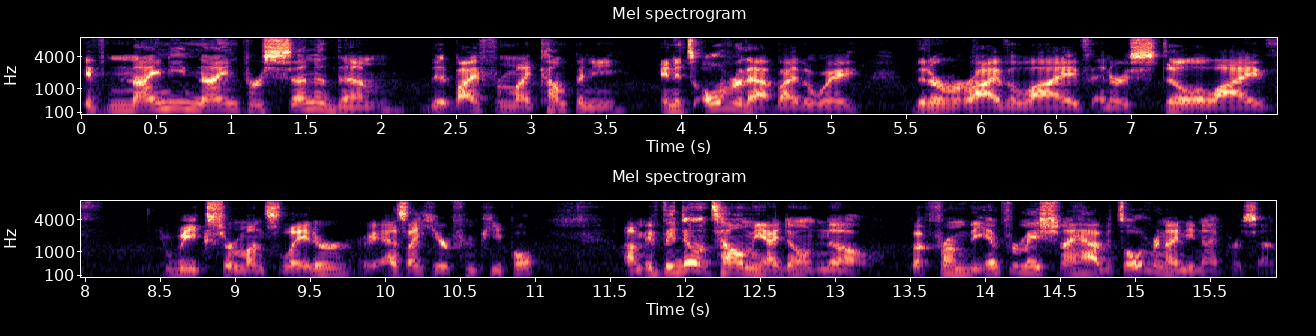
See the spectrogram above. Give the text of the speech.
if 99% of them that buy from my company, and it's over that, by the way, that arrive alive and are still alive weeks or months later, as I hear from people. Um, if they don't tell me, I don't know. But from the information I have, it's over 99%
